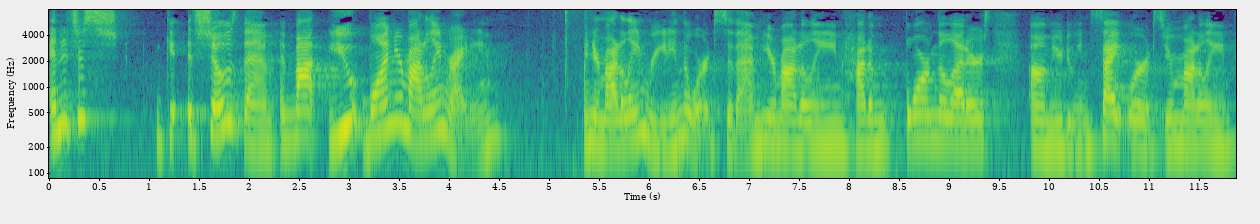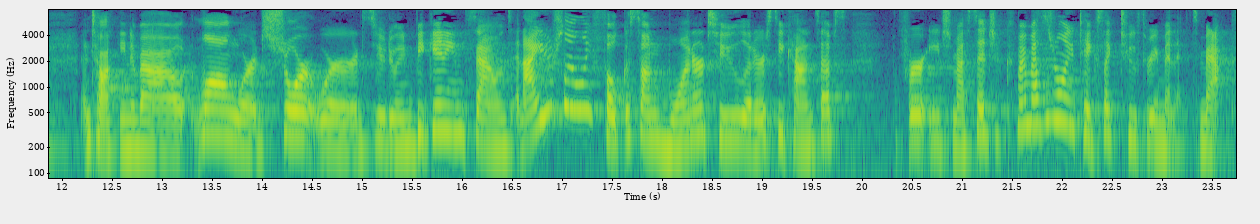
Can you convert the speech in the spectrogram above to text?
and it just, it shows them, you one, you're modeling writing, and you're modeling reading the words to them. You're modeling how to form the letters. Um, you're doing sight words. You're modeling and talking about long words, short words. You're doing beginning sounds. And I usually only focus on one or two literacy concepts for each message because my message only takes like two, three minutes max.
